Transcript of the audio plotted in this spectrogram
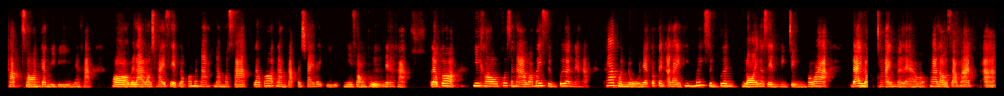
พับซ้อนกันดีๆเนี่ยค่ะพอเวลาเราใช้เสร็จเราก็มานำนำมาซัก แล้วก็นำกลับไปใช้ได้อีกมีสองผืนเนี่ยค่ะ แล้วก็ที่เขาโฆษณาว่าไม่ซึมเปื้อนเนี่ยค่ะผ้าขนหนูเนี่ยก็เป็นอะไรที่ไม่ซึมเปื้อนร้อยเปอร์เซ็นจริง ๆ เพราะว่าได้ลองใช้มาแล้ว ถ้าเราสามารถอ่า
